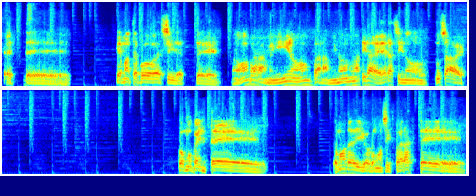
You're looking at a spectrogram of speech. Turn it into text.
Este, ¿qué más te puedo decir? Este, no, para mí no, para mí no es una tiradera, sino, tú sabes, como que entre, ¿cómo te digo? Como si fuera este,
